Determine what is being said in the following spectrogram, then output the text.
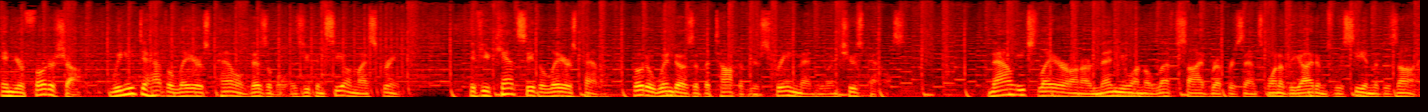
In your Photoshop, we need to have the layers panel visible as you can see on my screen. If you can't see the layers panel, go to Windows at the top of your screen menu and choose panels. Now each layer on our menu on the left side represents one of the items we see in the design.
